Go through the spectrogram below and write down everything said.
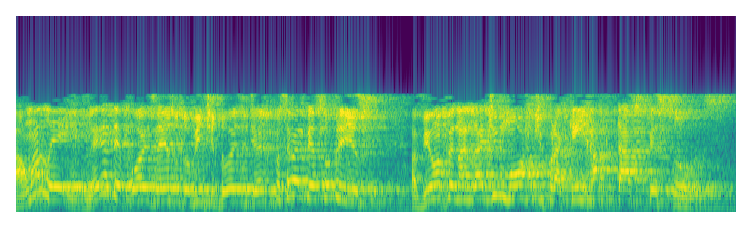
Há uma lei, leia depois Êxodo 22 e diante, você vai ver sobre isso. Havia uma penalidade de morte para quem raptasse pessoas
